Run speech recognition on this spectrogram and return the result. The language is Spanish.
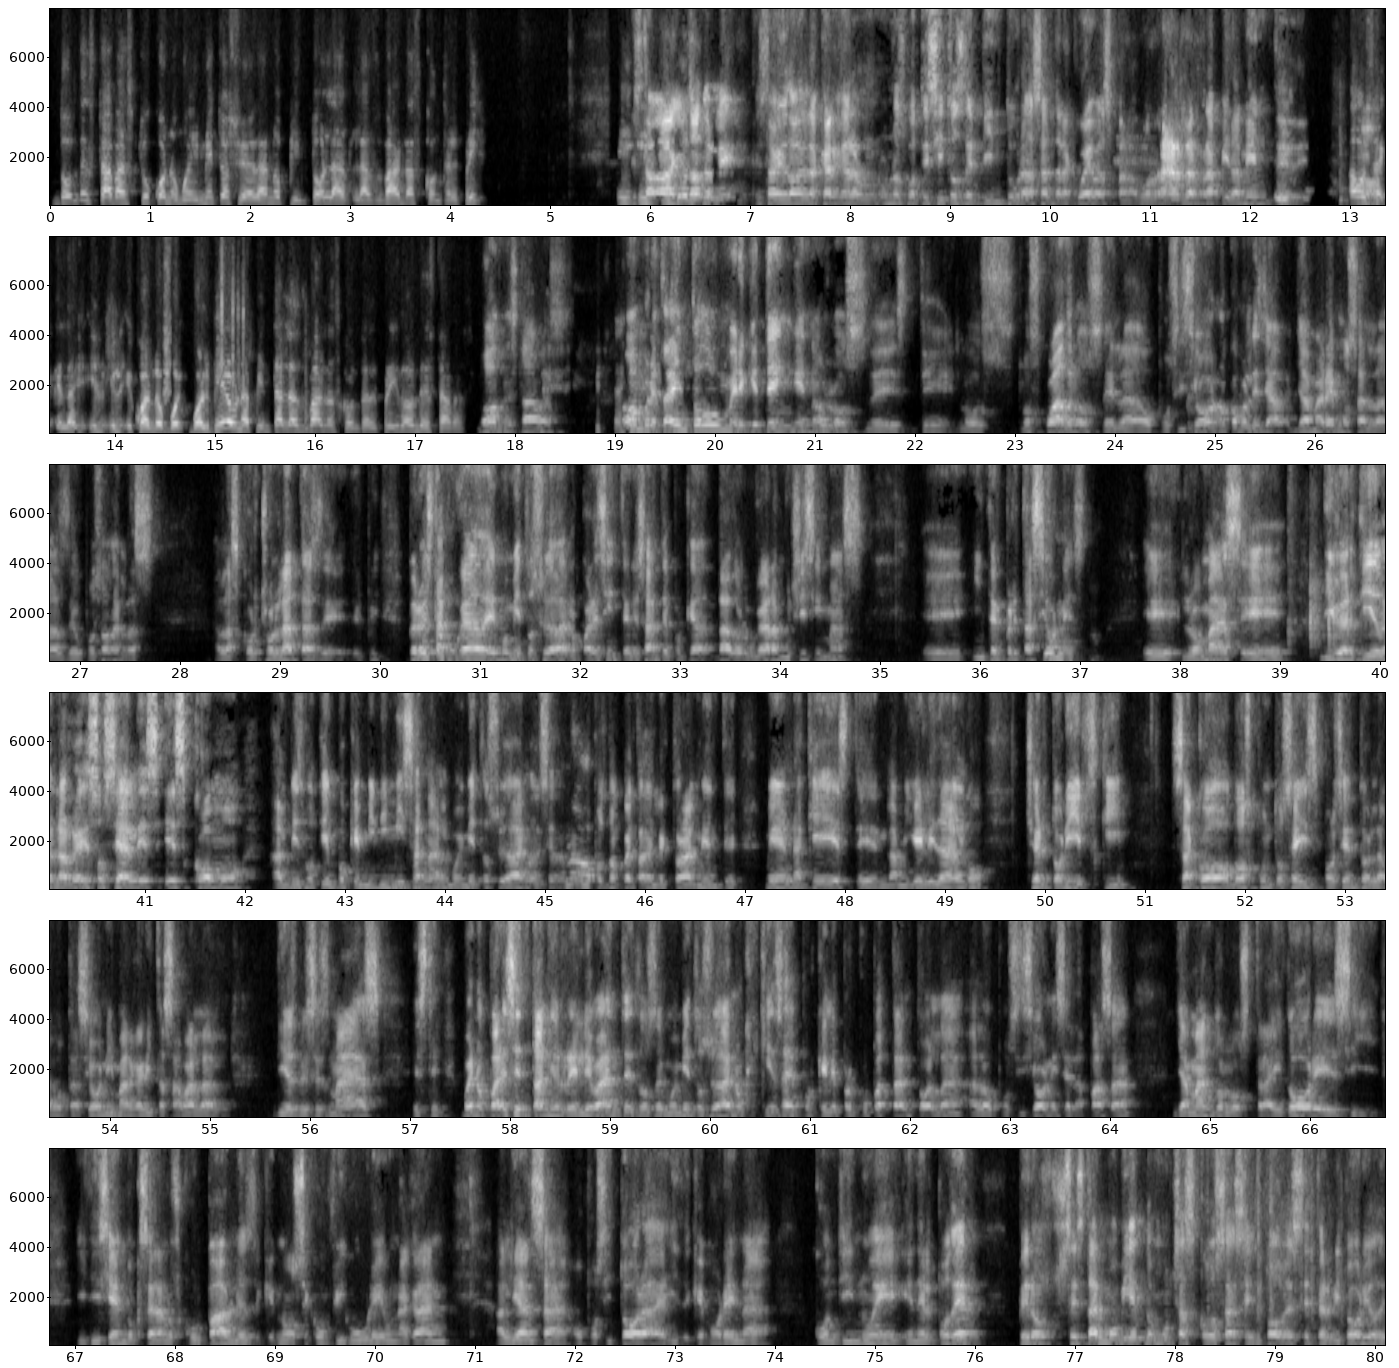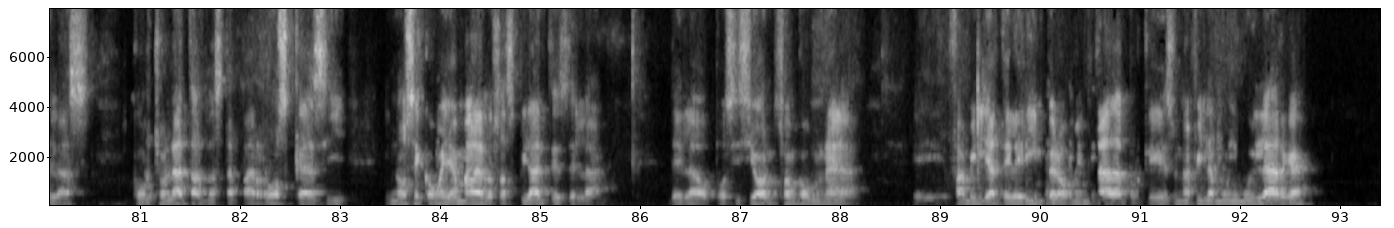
¿dónde estabas tú cuando el Movimiento Ciudadano pintó las, las bardas contra el PRI? Y, estaba, y, ayudándole, estaba ayudándole a cargar un, unos botecitos de pintura a Sandra Cuevas para borrarlas rápidamente. Ah. O sea, que la, y, cuando volvieron a pintar las bardas contra el PRI, ¿dónde estabas? ¿Dónde estabas? Hombre, traen todo un merequetengue, ¿no? Los, este, los, los cuadros de la oposición, ¿o cómo les llamaremos a las de oposición, a las, las corcholatas de, del PRI. Pero esta jugada de Movimiento Ciudadano parece interesante porque ha dado lugar a muchísimas eh, interpretaciones. Eh, lo más eh, divertido en las redes sociales es cómo al mismo tiempo que minimizan al movimiento ciudadano diciendo, no, pues no cuentan electoralmente. Miren, aquí este, en la Miguel Hidalgo, Chertorivsky sacó 2.6% de la votación y Margarita Zavala 10 veces más. Este, bueno, parecen tan irrelevantes los del movimiento ciudadano que quién sabe por qué le preocupa tanto a la, a la oposición y se la pasa llamándolos traidores y, y diciendo que serán los culpables de que no se configure una gran alianza opositora y de que Morena continúe en el poder, pero se están moviendo muchas cosas en todo ese territorio de las corcholatas, las taparroscas y no sé cómo llamar a los aspirantes de la, de la oposición, son como una eh, familia telerín, pero aumentada porque es una fila muy, muy larga,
